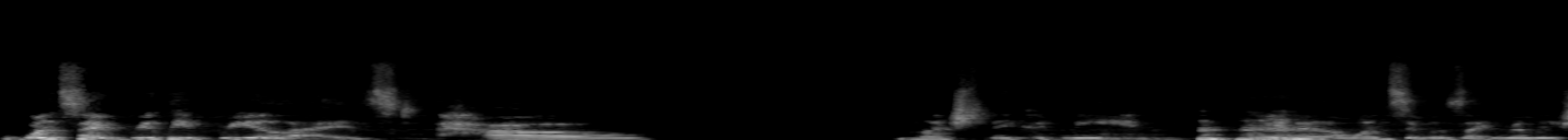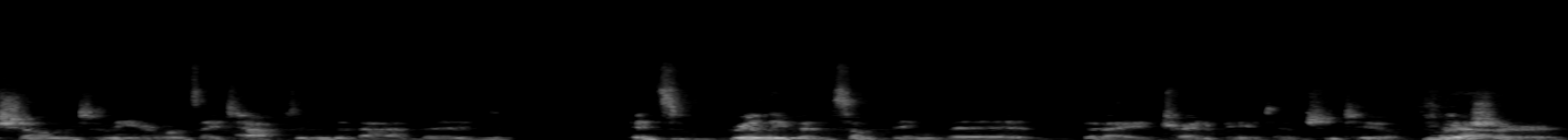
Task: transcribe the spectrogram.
once I really realized how much they could mean, you Mhm. know, once it was like really shown to me, or once I tapped into that, then it's really been something that that I try to pay attention to for Yeah. sure.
